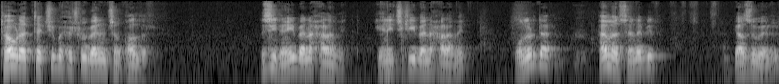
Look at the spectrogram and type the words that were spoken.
Tevret'teki bu hükmü benim için kaldır. Zineyi bana haram et. Yani içkiyi bana haram et. Olur der. Hemen sana bir yazı verir.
